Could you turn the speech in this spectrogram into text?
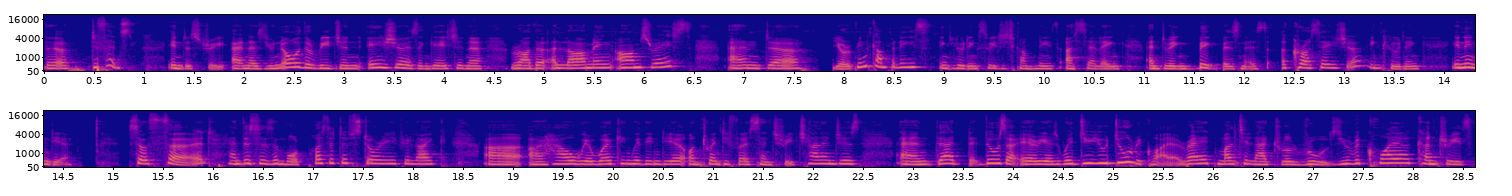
the defense industry. And as you know, the region Asia is engaged in a rather alarming arms race. And uh, European companies, including Swedish companies, are selling and doing big business across Asia, including in India. So, third, and this is a more positive story, if you like, uh, are how we're working with India on 21st century challenges. And that those are areas where do you do require, right? Multilateral rules. You require countries,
